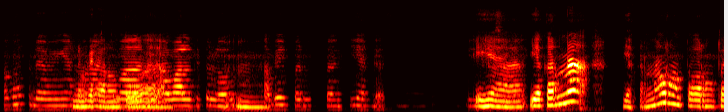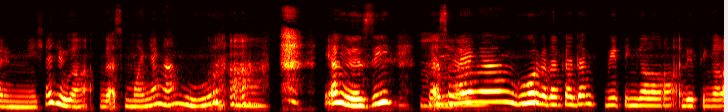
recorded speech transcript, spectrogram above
apa pendampingan orang, orang tua, tua. di awal gitu loh Mm. tapi baru sebagian nggak semuanya di- iya ya karena ya karena orang tua orang tua di Indonesia juga nggak- semuanya nganggur ya enggak sih nggak Mm. semuanya nganggur kadang-kadang ditinggal orang ditinggal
